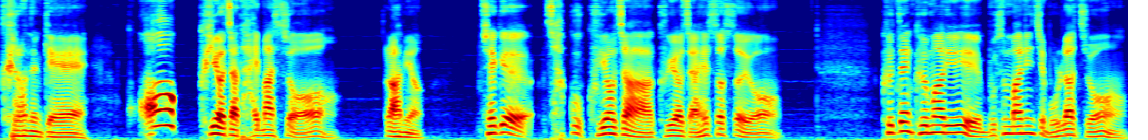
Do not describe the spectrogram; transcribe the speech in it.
그러는 게 꼭 그 여자 닮았어. 라며 제게 자꾸 그 여자, 그 여자 했었어요. 그땐 그 말이 무슨 말인지 몰랐죠.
